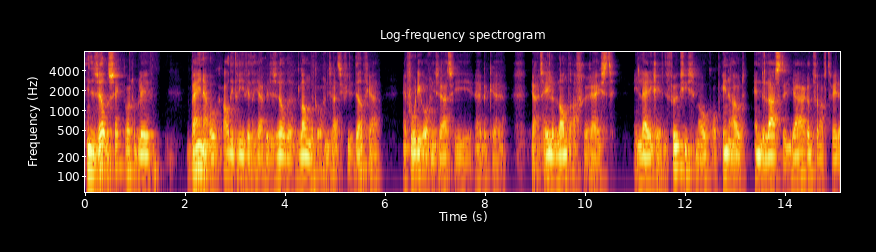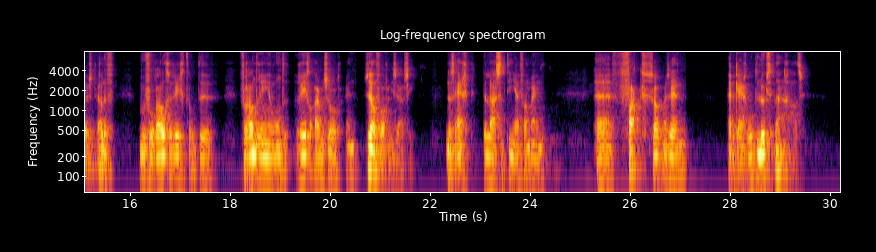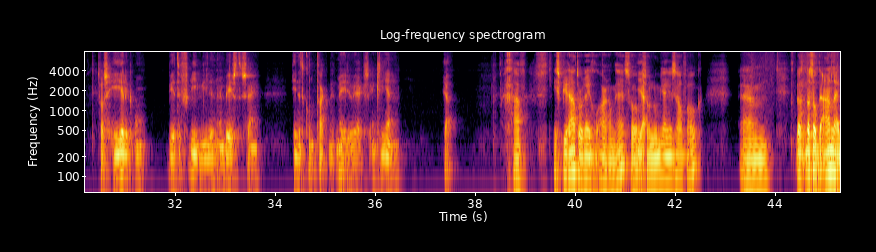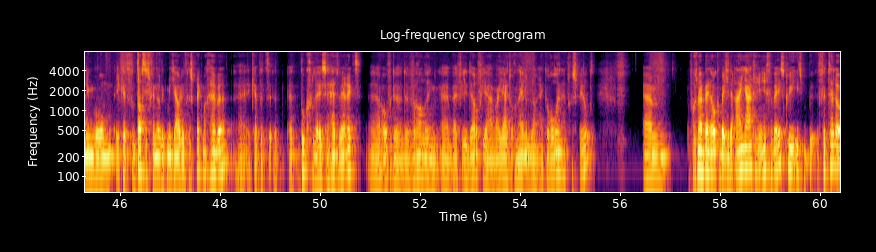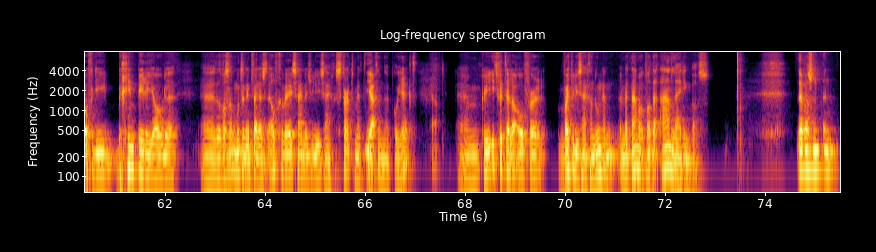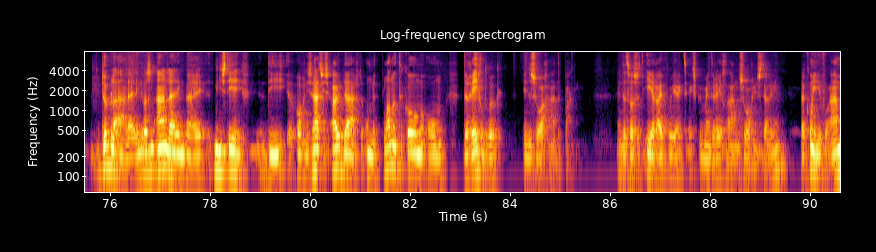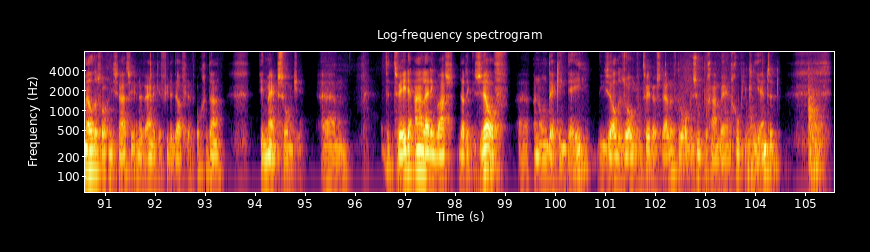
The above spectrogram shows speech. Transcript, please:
in dezelfde sector gebleven. Bijna ook al die 43 jaar bij dezelfde landelijke organisatie Philadelphia. En voor die organisatie heb ik ja, het hele land afgereisd in leidinggevende functies, maar ook op inhoud. En de laatste jaren, vanaf 2011, me vooral gericht op de veranderingen rond regelarme zorg en zelforganisatie. Dat is eigenlijk de laatste tien jaar van mijn uh, vak, zou ik maar zeggen, heb ik eigenlijk ook de leukste baan gehad. Het was heerlijk om weer te freewheelen en bezig te zijn in het contact met medewerkers en cliënten. Ja. Gaaf. Inspirator regelarm, hè? Zo, Ja. zo noem jij jezelf ook. Ehm, dat, dat is ook de aanleiding waarom ik het fantastisch vind dat ik met jou dit gesprek mag hebben. Eh, ik heb het, het, het boek gelezen Het Werkt, eh, over de, de verandering eh, bij Philadelphia, waar jij toch een hele belangrijke rol in hebt gespeeld. Ehm, volgens mij ben je er ook een beetje de aanjager in geweest. Kun je iets vertellen over die beginperiode? Dat was, dat moet dan in 2011 geweest zijn dat jullie zijn gestart met, Ja. met een project. Ehm, kun je iets vertellen over wat jullie zijn gaan doen en, en met name ook wat de aanleiding was? Er was een, een dubbele aanleiding. Er was een aanleiding bij het ministerie die eh, organisaties uitdaagde om met plannen te komen om de regeldruk in de zorg aan te pakken. En dat was het ERI-project, Experiment Regelarme Zorginstellingen. Daar kon je je voor aanmelden als organisatie en uiteindelijk heeft Philadelphia dat ook gedaan in mijn persoontje. Ehm, de tweede aanleiding was dat ik zelf eh, een ontdekking deed, diezelfde zomer van 2011, door op bezoek te gaan bij een groepje cliënten.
